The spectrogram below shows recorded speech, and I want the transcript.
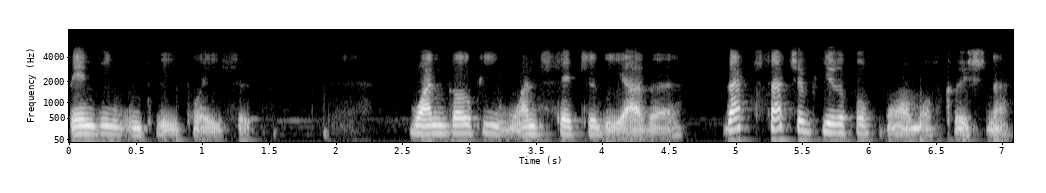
bending in three places. One gopi one said to the other, That's such a beautiful form of Krishna.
